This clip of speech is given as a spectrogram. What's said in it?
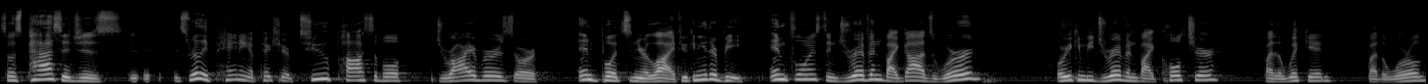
So this passage is it's really painting a picture of two possible drivers or inputs in your life. You can either be influenced and driven by God's word, or you can be driven by culture, by the wicked, by the world.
